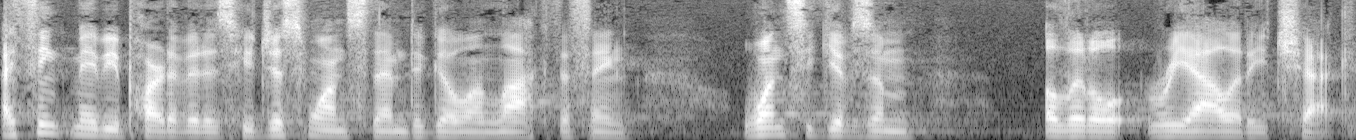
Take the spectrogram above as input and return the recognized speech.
I think maybe part of it is he just wants them to go unlock the thing once he gives them a little reality check.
